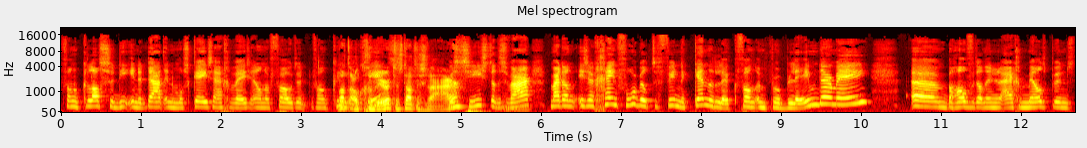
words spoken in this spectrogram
Van klassen die inderdaad in de moskee zijn geweest en dan een foto van Wat ook gebeurt, dus dat is waar. Precies, dat is waar. Maar dan is er geen voorbeeld te vinden, kennelijk, van een probleem daarmee. Ehm, behalve dan in hun eigen meldpunt,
